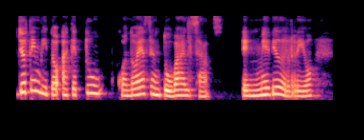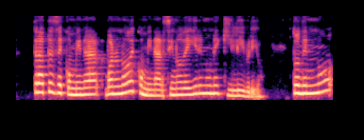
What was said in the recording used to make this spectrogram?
Yo te invito a que tú cuando vayas en tu balsa en medio del río, trates de combinar, bueno, no de combinar, sino de ir en un equilibrio, donde no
